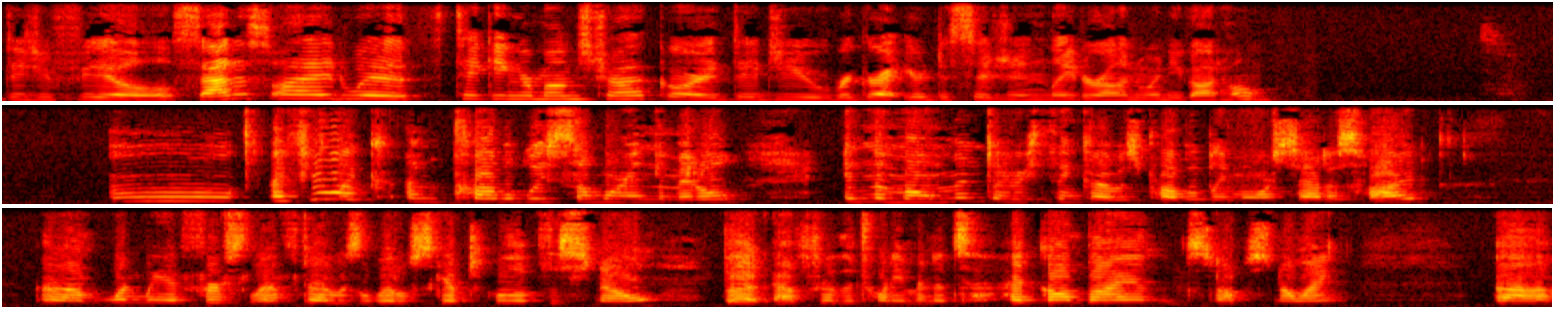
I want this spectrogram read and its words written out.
Did you feel satisfied with taking your mom's truck, or did you regret your decision later on when you got home? Mm, I feel like I'm probably somewhere in the middle. In the moment, I think I was probably more satisfied. Um, when we had first left, I was a little skeptical of the snow, but after the 20 minutes had gone by and stopped snowing, uh,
